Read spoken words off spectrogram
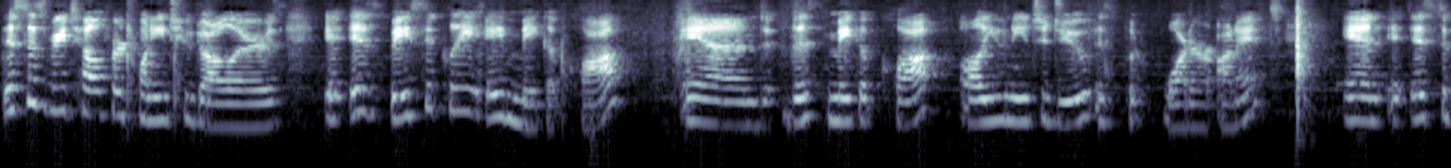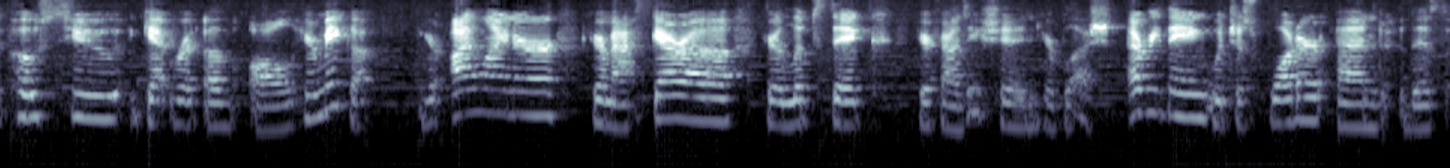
this is retail for $22. It is basically a makeup cloth and this makeup cloth all you need to do is put water on it and it is supposed to get rid of all your makeup. Your eyeliner, your mascara, your lipstick, your foundation, your blush, everything with just water and this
